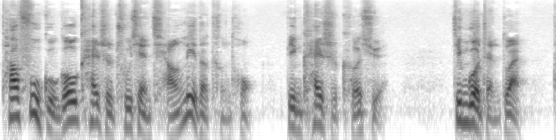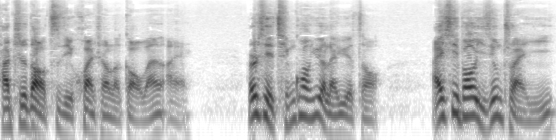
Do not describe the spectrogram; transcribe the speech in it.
他腹股沟开始出现强烈的疼痛，并开始咳血。经过诊断，他知道自己患上了睾丸癌，而且情况越来越糟，癌细胞已经转移，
